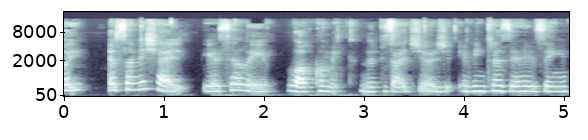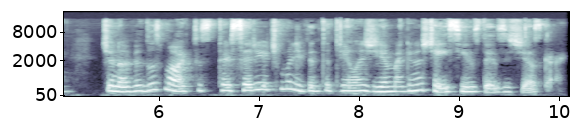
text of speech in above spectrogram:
Oi, eu sou a Michelle e esse é o Leio Logo Comento. No episódio de hoje eu vim trazer a resenha de O Navio dos Mortos, terceiro e último livro da trilogia Magnus Chase e os Deuses de Asgard.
